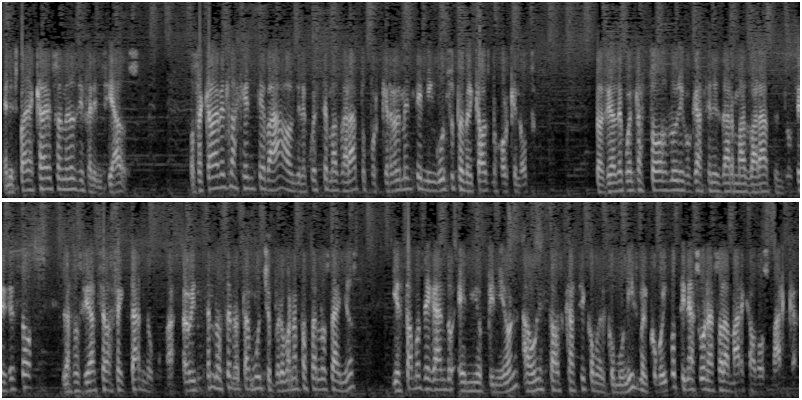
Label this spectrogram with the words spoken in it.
en España cada vez son menos diferenciados. O sea, cada vez la gente va a donde le cueste más barato, porque realmente ningún supermercado es mejor que el otro. Pero al final de cuentas, todos lo único que hacen es dar más barato. Entonces, eso, la sociedad se va afectando. Ahorita no se nota mucho, pero van a pasar los años y estamos llegando, en mi opinión, a un estado casi como el comunismo. El comunismo tenías una sola marca o dos marcas.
